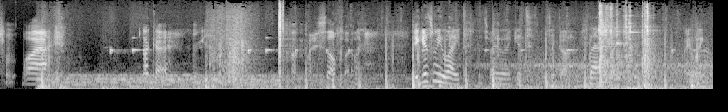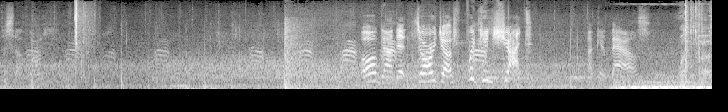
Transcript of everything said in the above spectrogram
Just want. Okay. My cell phone. It gives me light. That's why I like it. It's like a flashlight. I like the cell phone. Oh god, that Zarja freaking shot! Okay, barrels. What the?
